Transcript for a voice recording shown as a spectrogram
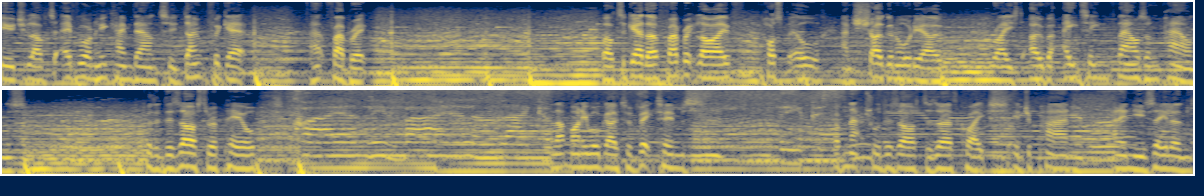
Huge, love to everyone who came down to Don't Forget at Fabric. Well, together, Fabric Live, Hospital, and Shogun Audio raised over £18,000 for the disaster appeal. Quietly violent like And that money will go to victims of natural disasters, earthquakes in Japan and in New Zealand.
